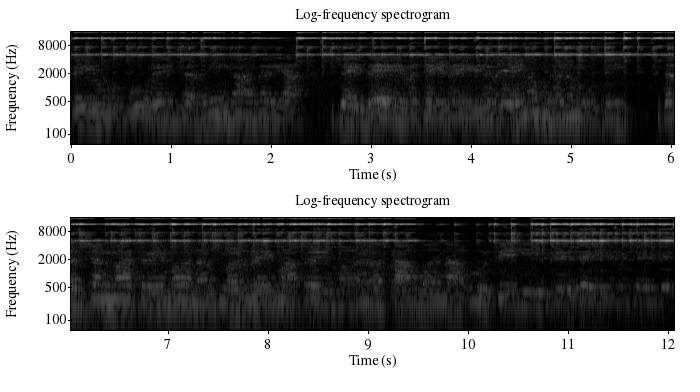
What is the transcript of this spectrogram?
पुरे चरणी घागरिया जय देव जय देव जय मंगलमूर्ती दर्शन मात्रे मन स्मरणे मात्रे मन कामना पूर्ती जय देव जय देव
